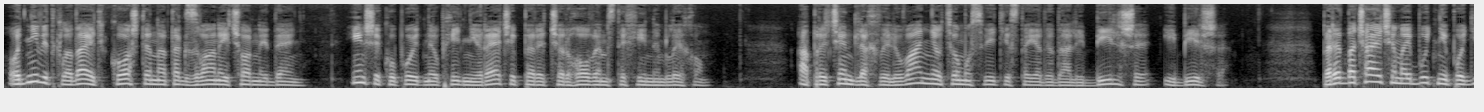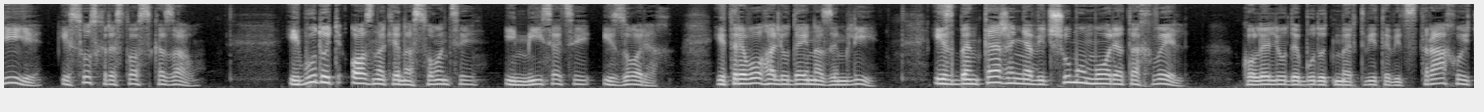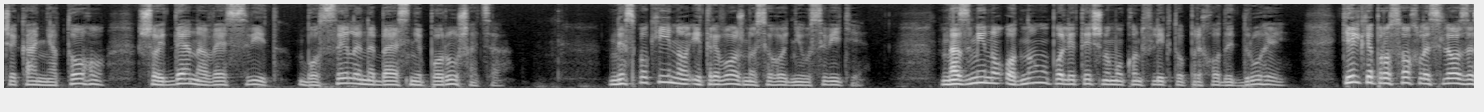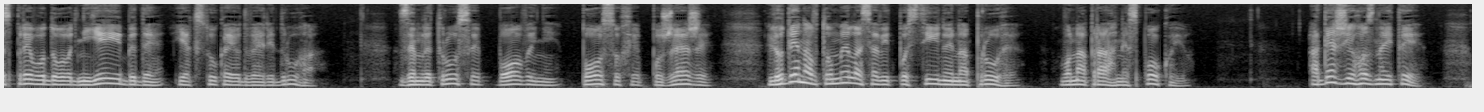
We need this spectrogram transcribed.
Одні відкладають кошти на так званий чорний день, інші купують необхідні речі перед черговим стихійним лихом. А причин для хвилювання в цьому світі стає дедалі більше і більше. Передбачаючи майбутні події, Ісус Христос сказав: І будуть ознаки на сонці, і місяці, і зорях, і тривога людей на землі, і збентеження від шуму моря та хвиль, коли люди будуть мертвіти від страху і чекання того, що йде на весь світ, бо сили небесні порушаться. Неспокійно і тривожно сьогодні у світі. На зміну одному політичному конфлікту приходить другий, тільки просохли сльози з приводу однієї біди, як стукає у двері друга. Землетруси, повені, посухи, пожежі. Людина втомилася від постійної напруги, вона прагне спокою. А де ж його знайти?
